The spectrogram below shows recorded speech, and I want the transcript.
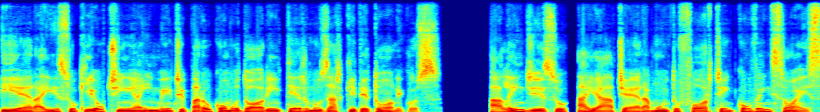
e era isso que eu tinha em mente para o Commodore em termos arquitetônicos. Além disso, a IAT era muito forte em convenções,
